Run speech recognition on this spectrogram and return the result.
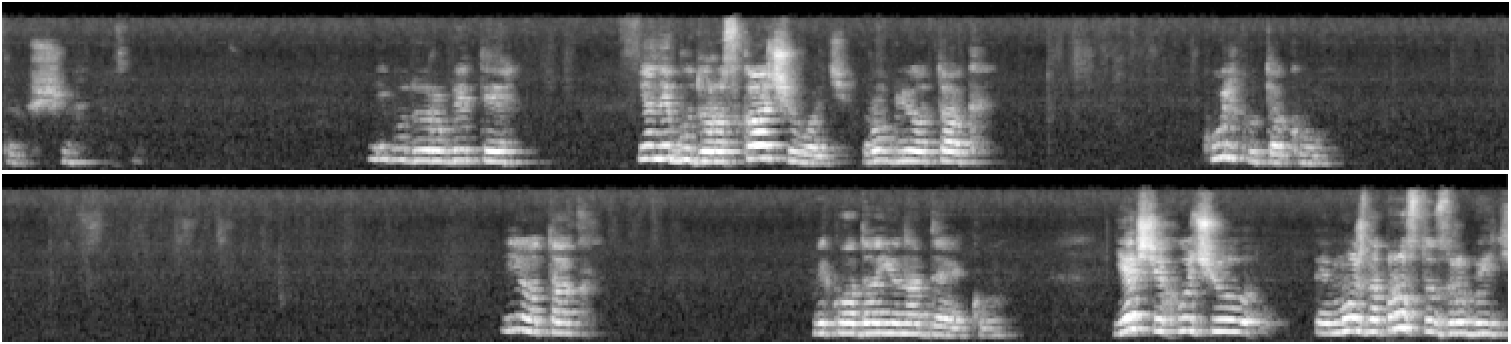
Так що. І буду робити. Я не буду розкачувати, роблю отак кульку таку. І отак викладаю на деку. Я ще хочу, е, можна просто зробити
